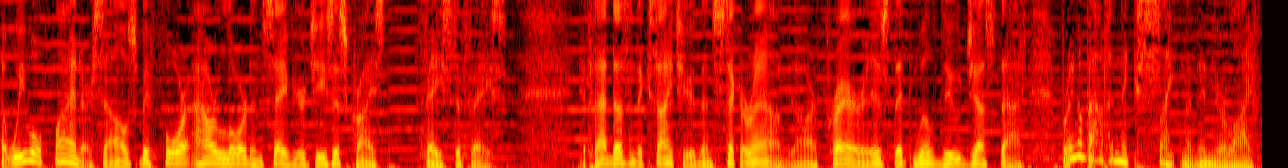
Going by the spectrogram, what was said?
that we will find ourselves before our Lord and Savior Jesus Christ face to face. If that doesn't excite you, then stick around. Our prayer is that we'll do just that. Bring about an excitement in your life.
